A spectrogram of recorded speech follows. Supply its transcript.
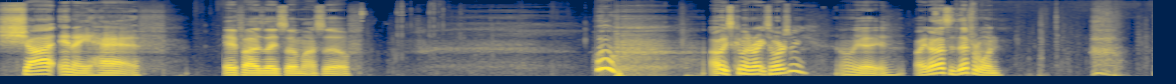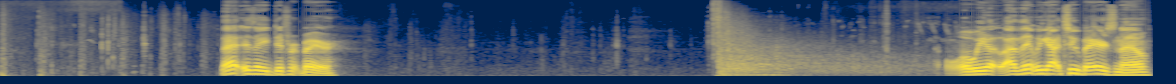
shot and a half, if I say so myself. Whew. Oh, he's coming right towards me? Oh, yeah. yeah. Oh, no, that's a different one. That is a different bear. Well, we I think we got two bears now.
